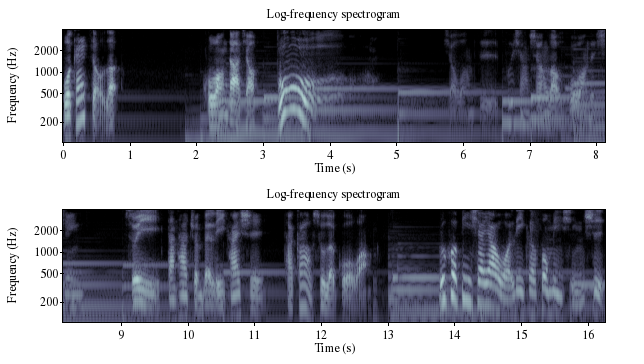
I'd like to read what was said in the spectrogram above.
我该走了。”国王大叫：“不！”小王子不想伤老国王的心，所以当他准备离开时，他告诉了国王：“如果陛下要我立刻奉命行事，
